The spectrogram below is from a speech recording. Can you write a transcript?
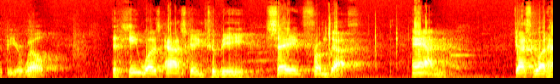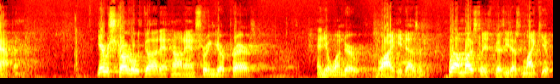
it be your will. That he was asking to be saved from death. And guess what happened? You ever struggle with God not answering your prayers? And you wonder why he doesn't? Well, mostly it's because he doesn't like you.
